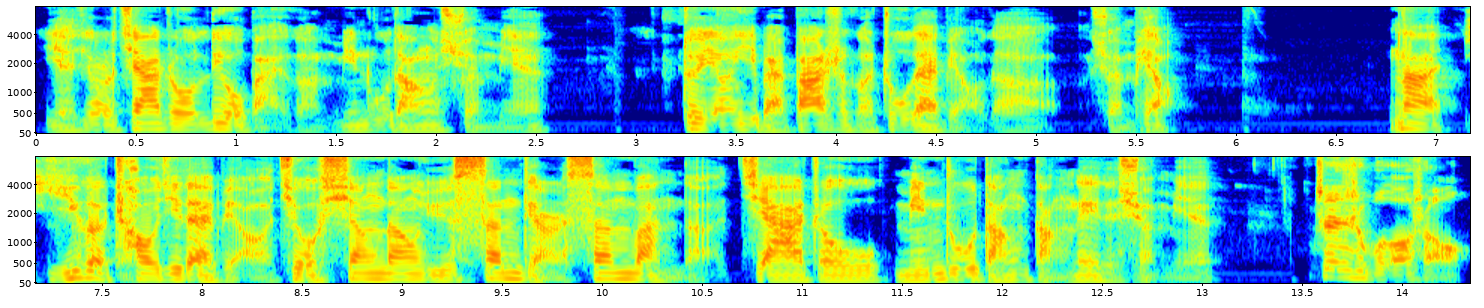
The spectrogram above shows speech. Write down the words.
也就是加州六百个民主党选民对应一百八十个州代表的选票，那一个超级代表就相当于三点三万的加州民主党党内的选民。真是不老少。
